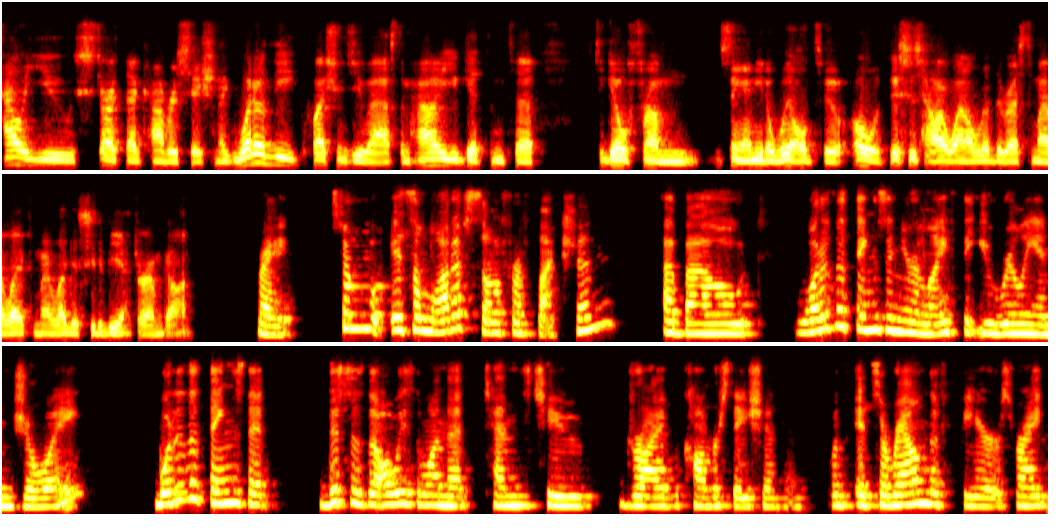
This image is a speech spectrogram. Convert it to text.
how you start that conversation. Like, what are the questions you ask them? How do you get them to to go from saying I need a will to oh, this is how I want to live the rest of my life and my legacy to be after I'm gone? Right. So it's a lot of self reflection about what are the things in your life that you really enjoy? What are the things that this is the, always the one that tends to drive a conversation? It's around the fears, right?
